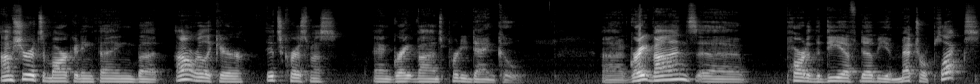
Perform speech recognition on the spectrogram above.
I'm sure it's a marketing thing, but I don't really care. It's Christmas, and Grapevine's pretty dang cool. Uh, Grapevine's uh, part of the DFW Metroplex.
